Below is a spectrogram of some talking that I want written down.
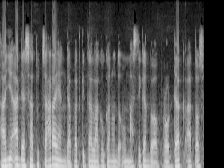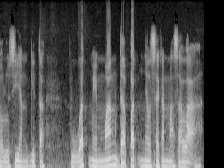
hanya ada satu cara yang dapat kita lakukan untuk memastikan bahwa produk atau solusi yang kita buat memang dapat menyelesaikan masalah,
